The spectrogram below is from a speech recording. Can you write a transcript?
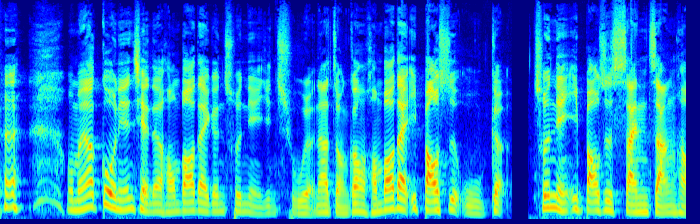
我们要过年前的红包袋跟春联已经出了，那总共红包袋一包是五个。春联一包是三张哈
